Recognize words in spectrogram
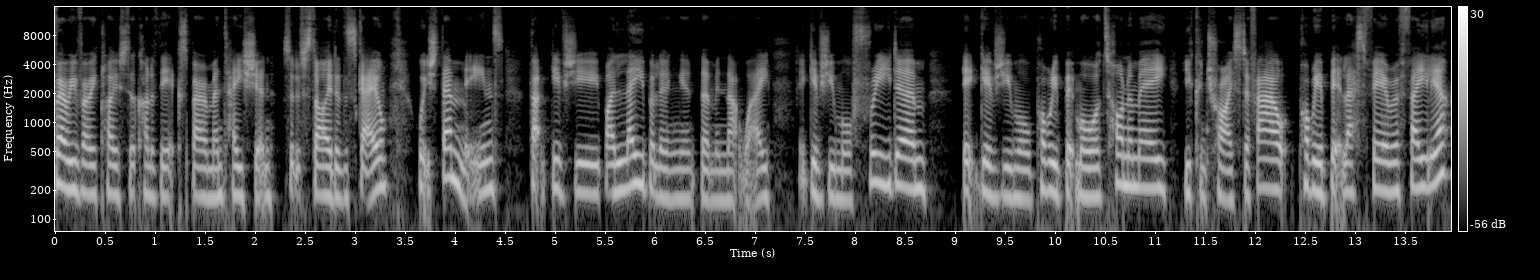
very, very close to kind of the experimentation sort of side of the scale, which then means that gives you, by labeling them in that way, it gives you more freedom. It gives you more, probably a bit more autonomy. You can try stuff out, probably a bit less fear of failure.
